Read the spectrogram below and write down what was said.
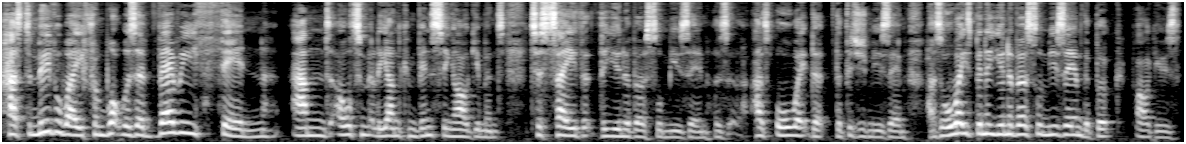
has to move away from what was a very thin and ultimately unconvincing argument to say that the Universal Museum has has always that the British Museum has always been a universal museum. The book argues,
